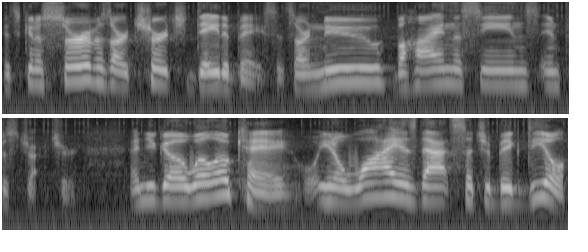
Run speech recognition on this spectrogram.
It's going to serve as our church database. It's our new behind the scenes infrastructure. And you go, well, okay, you know, why is that such a big deal?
